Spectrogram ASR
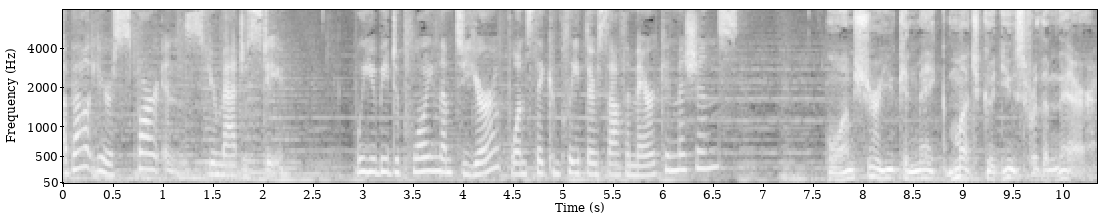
About your Spartans, Your Majesty. Will you be deploying them to Europe once they complete their South American missions? Oh, I'm sure you can make much good use for them there.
